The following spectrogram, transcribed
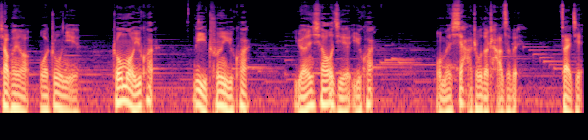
小朋友，我祝你周末愉快，立春愉快，元宵节愉快。我们下周的茶滋味再见。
